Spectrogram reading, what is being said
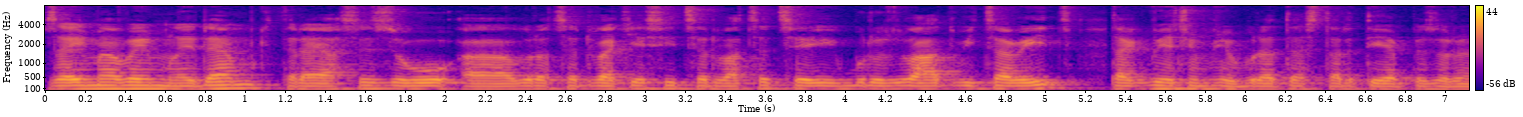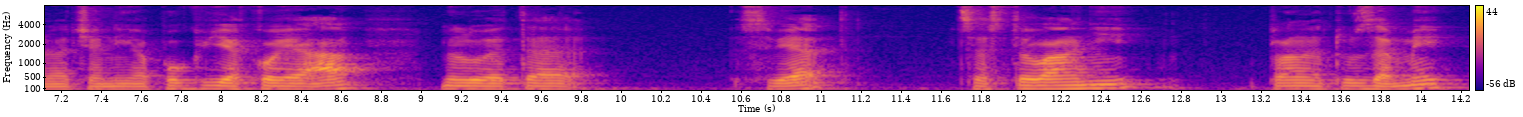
zajímavým lidem, které já si zvu a v roce 2020 si jich budu zvát víc a víc, tak věřím, že budete z ty epizody nadšený a pokud jako já milujete svět, cestování, planetu Zemi,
